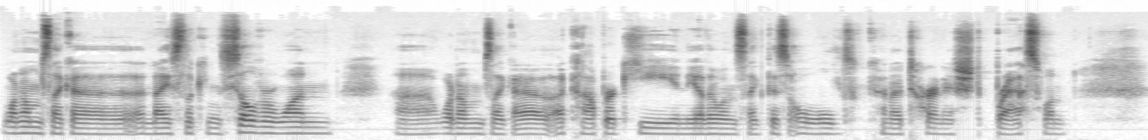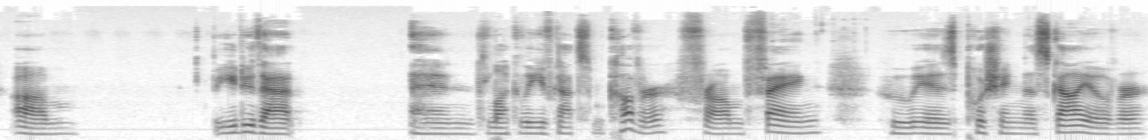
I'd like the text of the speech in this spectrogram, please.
one of them's like a, a nice looking silver one. Uh, one of them's like a, a copper key, and the other one's like this old kind of tarnished brass one. Um, but you do that, and luckily you've got some cover from Fang, who is pushing this guy over.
